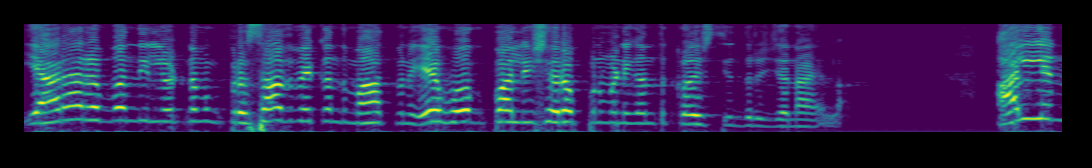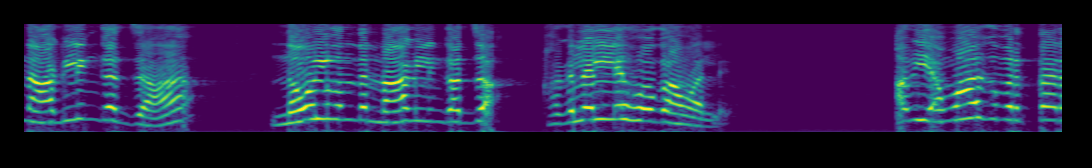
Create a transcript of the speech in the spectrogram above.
ಯಾರು ಬಂದು ಇಲ್ಲಿ ಒಟ್ಟು ನಮಗೆ ಪ್ರಸಾದ ಬೇಕಂತ ಮಹಾತ್ಮನ, ಏ ಹೋಗಪ್ಪ ಅಲ್ಲಿ ಈಶ್ವರಪ್ಪನ ಮನೆಗೆ ಅಂತ ಕಳಿಸ್ತಿದ್ರು ಜನ ಎಲ್ಲ. ಅಲ್ಲಿ ನಾಗಲಿಂಗಜ್ಜ ನೌಲ್ಗೊಂದ ನಾಗಲಿಂಗಜ್ಜ ಹಗಲಲ್ಲೇ ಹೋಗಾವ ಅಲ್ಲೇ. ಅವು ಯಾವಾಗ ಬರ್ತಾರ,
